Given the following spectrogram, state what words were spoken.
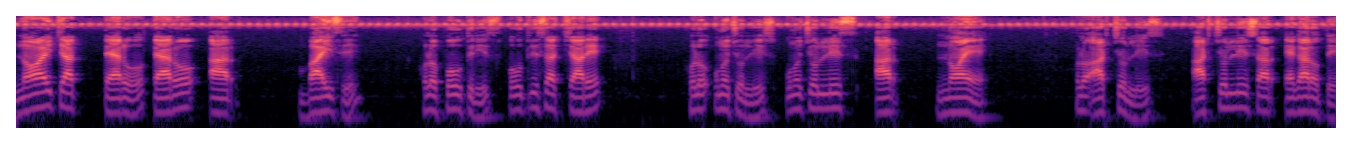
নয় চার তেরো তেরো আর বাইশে হলো পঁয়ত্রিশ পঁয়ত্রিশ আর চারে হলো উনচল্লিশ উনচল্লিশ আর নয়ে হলো আটচল্লিশ আটচল্লিশ আর এগারোতে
